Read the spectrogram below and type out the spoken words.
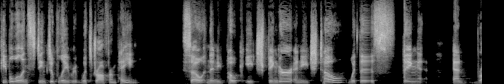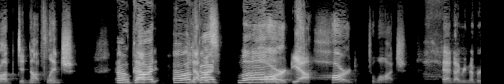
people will instinctively re- withdraw from pain. So and then he'd poke each finger and each toe with this thing and rob did not flinch. Oh and god. That, oh that god. was hard. Yeah hard to watch. And i remember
